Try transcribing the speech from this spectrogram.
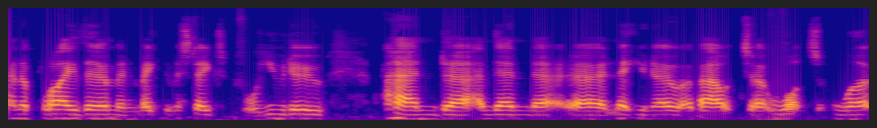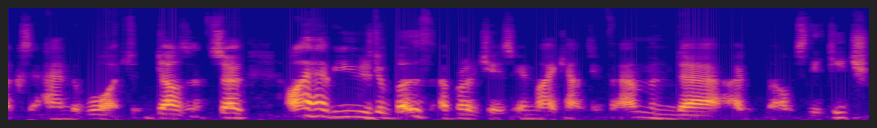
and apply them and make the mistakes before you do, and uh, and then uh, uh, let you know about uh, what works and what doesn't. So I have used both approaches in my accounting firm, and I obviously teach.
